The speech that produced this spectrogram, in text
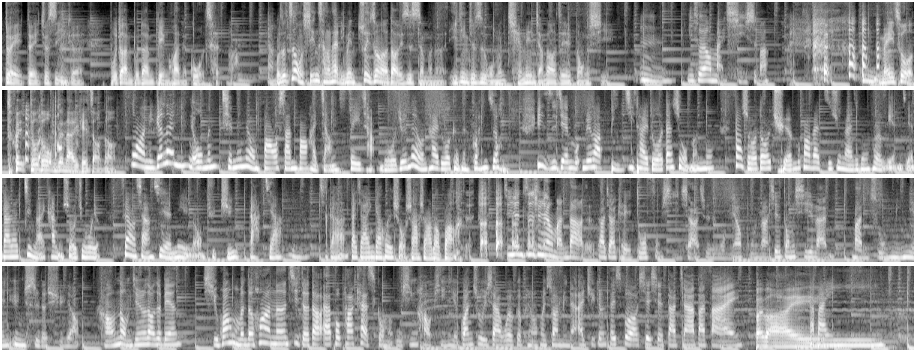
对对，就是一个不断不断变换的过程啊。我说这种新常态里面最重要的到底是什么呢？一定就是我们前面讲到的这些东西。嗯，你说要买齐是吧？没错，对，多多，我们在哪里可以找到？哇，你刚才我们前面那种包三包还讲非常多，我觉得内容太多，可能观众一时之间没办法笔记太多。但是我们呢，到时候都会全部放在资讯栏这边会有连接，大家进来看的时候就会有非常详细的内容去指引大家。嗯，其他大家应该会手刷刷到爆。今天资讯量蛮大的，大家可以多复习一下，就是我们要补哪些东西来满足明年运势的需要。好，那我们今天就到这边。喜欢我们的话呢，记得到 Apple Podcast 给我们五星好评，也关注一下我有个朋友会算命的 IG 跟 Facebook。谢谢大家，拜拜，拜拜，拜拜。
